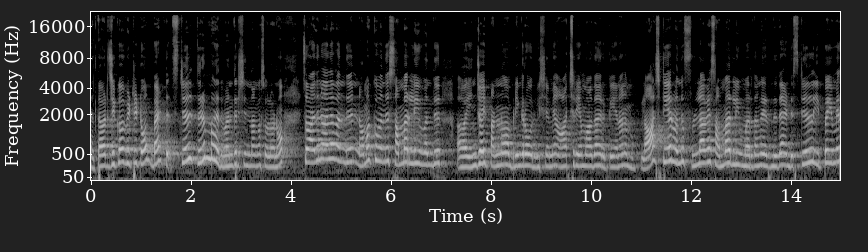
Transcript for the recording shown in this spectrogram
லெத்தார்ஜிக்காக விட்டுட்டோம். பட் ஸ்டில் திரும்ப அது வந்துருச்சுன்னு தாங்க சொல்லணும். ஸோ அதனால வந்து நமக்கு வந்து சம்மர் லீவ் வந்து என்ஜாய் பண்ணோம் அப்படிங்கிற ஒரு விஷயமே ஆச்சரியமாக தான் இருக்குது ஏன்னா நம்ம லாஸ்ட் இயர் வந்து ஃபுல்லாகவே சம்மர் லீவ் மாதிரி தாங்க இருந்தது. அண்ட் ஸ்டில் இப்போயுமே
